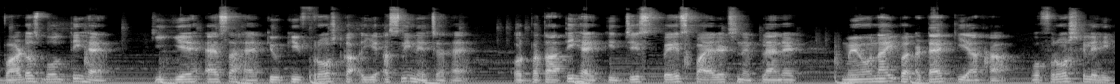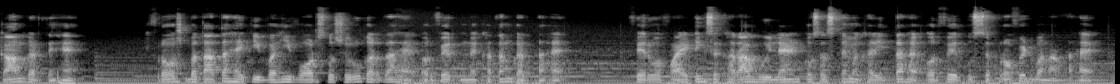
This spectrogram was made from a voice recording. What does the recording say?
वार्डोस बोलती है कि ये ऐसा है क्योंकि फ्रोस्ट का ये असली नेचर है और बताती है कि जिस स्पेस पायलट्स ने प्लेनेट मेयोनाई पर अटैक किया था। वो फ्रोस्ट के लिए ही काम करते हैं। फ्रोस्ट बताता है कि वही वॉर्स को शुरू करता है और फिर उन्हें ख़त्म करता है। फिर वो फाइटिंग से खराब हुई लैंड को सस्ते में खरीदता है और फिर उससे प्रॉफिट बनाता है।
